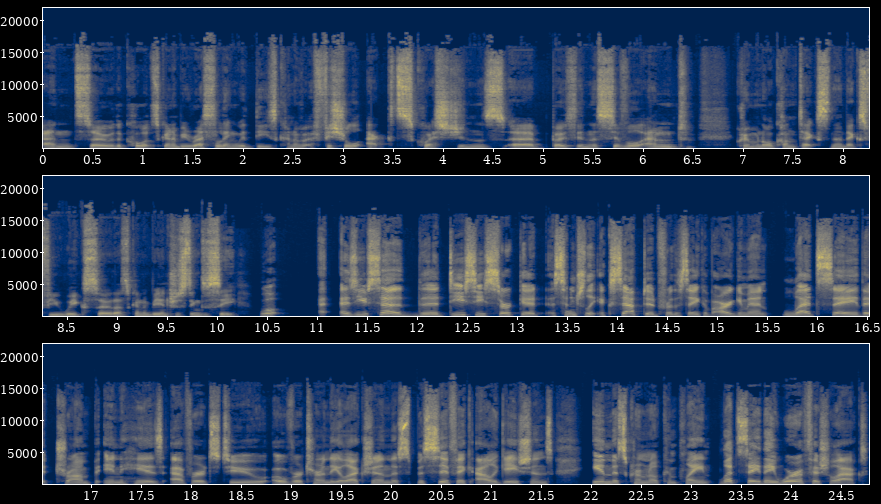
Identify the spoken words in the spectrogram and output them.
And so the court's going to be wrestling with these kind of official acts questions, uh, both in the civil and criminal context in the next few weeks. So that's going to be interesting to see. Well, as you said, the DC Circuit essentially accepted, for the sake of argument, let's say that Trump, in his efforts to overturn the election, the specific allegations in this criminal complaint, let's say they were official acts.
